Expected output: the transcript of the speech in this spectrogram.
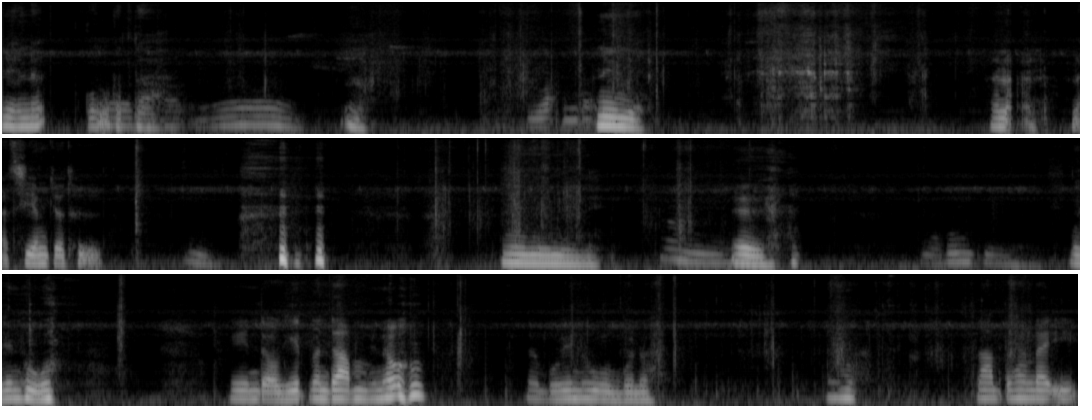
นี่นะก้นกระตายโอ้ยอืมเยอะนี่นี่นั่นน่ะน่ะเสียมจะถืออืมนี่นี่นี่นี่อืมเออหัวหุ้งคือ บเห็นหูเห็นดอกเห็ดมันดำพี่น้องแต่บเห็นหูบนว่ะเอาลามไปทางใดอีก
